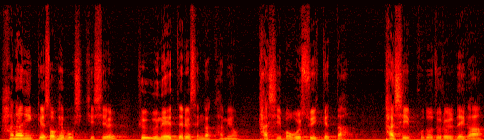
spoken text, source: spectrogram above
하나님께서 회복시키실 그 은혜의 때를 생각하며 다시 먹을 수 있겠다. 다시 포도주를 내가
